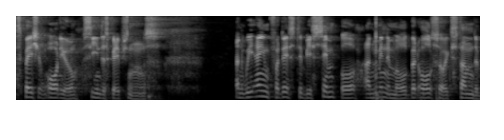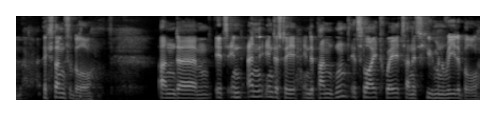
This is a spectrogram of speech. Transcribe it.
spatial audio scene descriptions. And we aim for this to be simple and minimal, but also extensible. And um, it's in, industry independent, it's lightweight, and it's human readable.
